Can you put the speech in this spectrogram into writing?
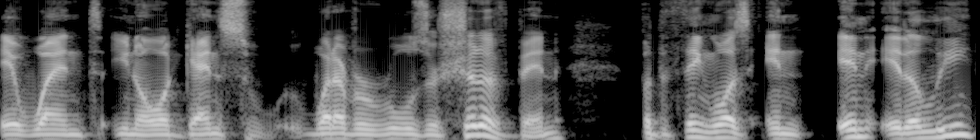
It went you know against whatever rules there should have been. But the thing was in in Italy,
